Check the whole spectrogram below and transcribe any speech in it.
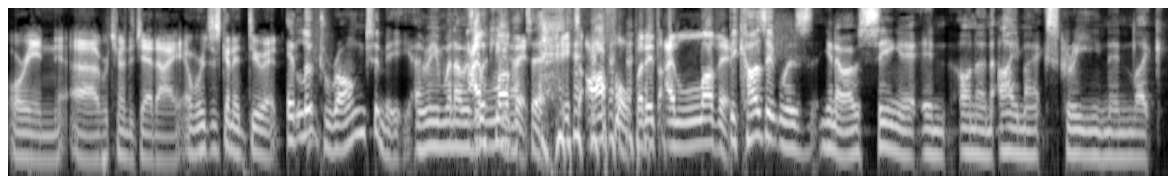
or in uh, Return of the Jedi, and we're just gonna do it. It looked wrong to me. I mean, when I was I looking love at it. it, it's awful, but it's I love it. because it was, you know, I was seeing it in on an IMAX screen in like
